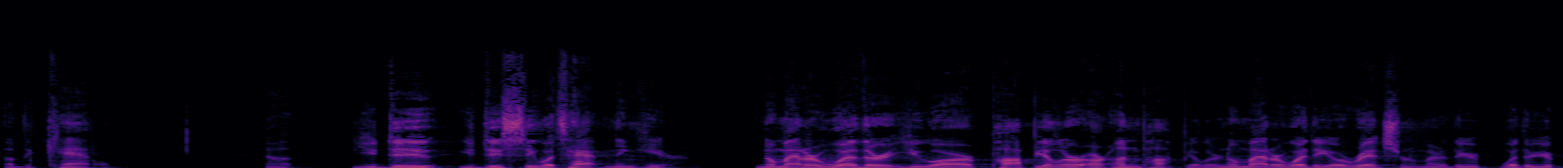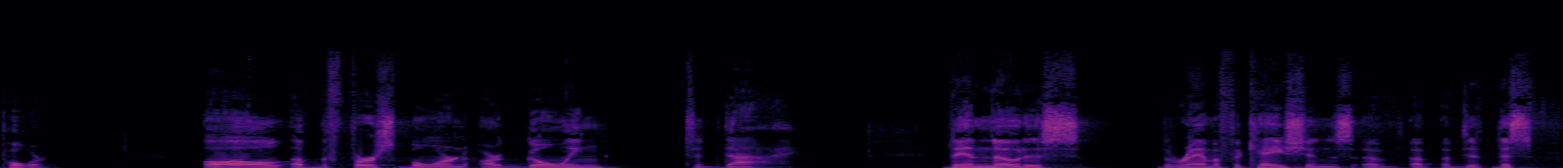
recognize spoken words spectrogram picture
of the cattle. Now, you do, you do see what's happening here. No matter whether you are popular or unpopular, no matter whether you're rich no matter whether you're poor, all of the firstborn are going to die. Then notice the ramifications of, of, of this,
